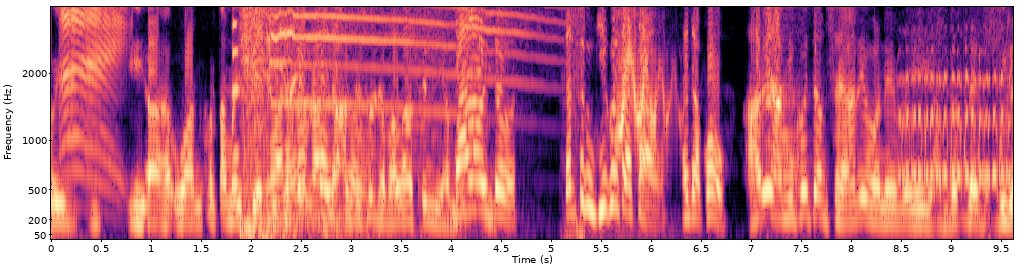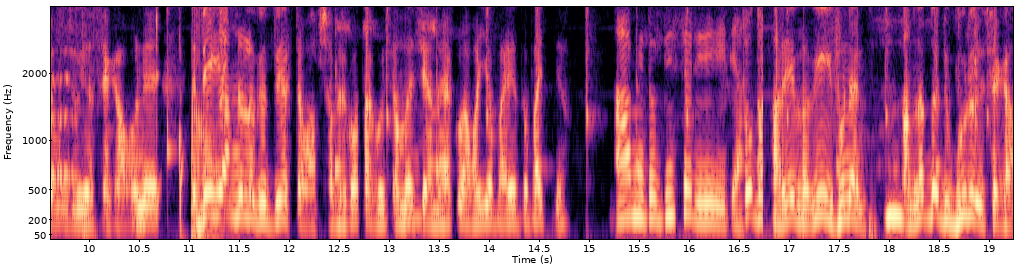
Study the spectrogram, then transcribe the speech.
ওই ইয়া ওয়ান করতাম আইছে ওয়ান আমি তো। শুনতে ভালো আছেন নি ভালো হইতো। তা তুমি কি কইতা চাও এটা কও। আরে আমি কইতাম স্যার আরে মানে এই আমরা গা মানে দেখি আপনার লগে দুই একটা ভাবসাবের কথা কইতাম না একলা ভাইয়া ভাইয়া তো পাইত না। আমি তো বিচারি এটা আরে ভাবি শুনেন আমরা তো বুড়ো হয়েছে গা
